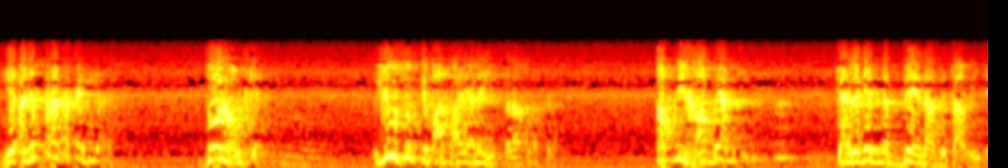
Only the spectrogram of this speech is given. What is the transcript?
یہ عجب طرح کا کہہ دیا ہے۔ دونوں اٹھ کے۔ یوسف کے پاس آئے علیہ السلام۔ السلام اپنی خواب بیان کی۔ کہہ لگے، نبے نا بتاوی نے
